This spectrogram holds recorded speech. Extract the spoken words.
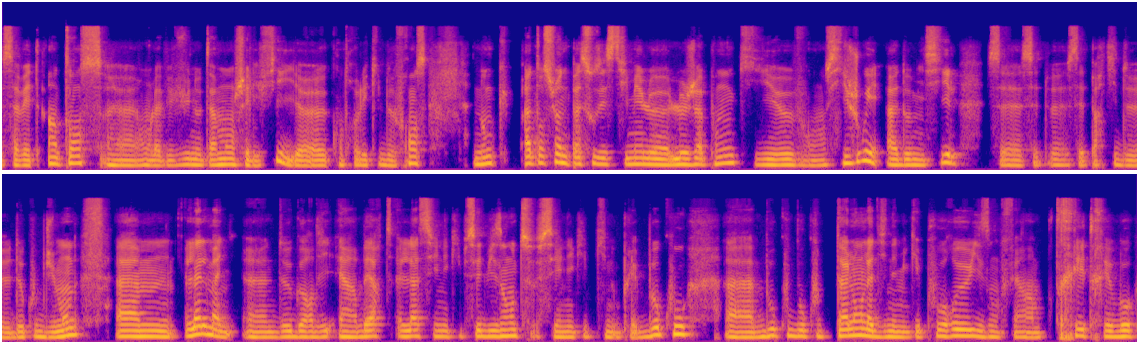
ça va être intense, on l'avait vu notamment chez les filles contre l'équipe de France. Donc attention à ne pas sous-estimer le le Japon qui vont aussi jouer à domicile cette, euh, cette partie de, Coupe du Monde. Euh, L'Allemagne euh, de Gordy Herbert, là c'est une équipe séduisante, c'est une équipe qui nous plaît beaucoup, beaucoup beaucoup de talent, la dynamique est pour eux, ils ont fait un très très beau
